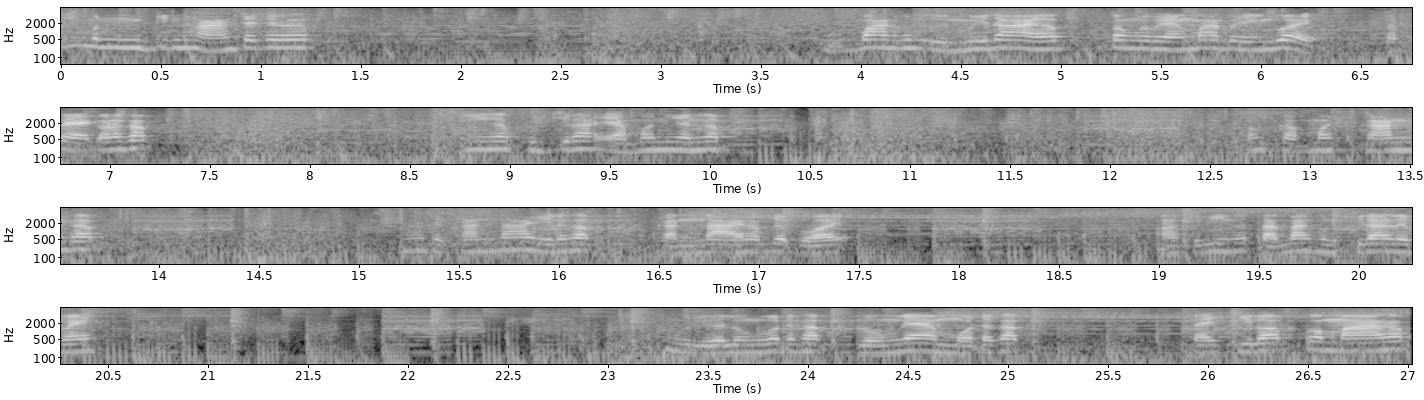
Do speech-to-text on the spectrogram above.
นี่มันกินหางใจจะครับบุกบ้านคนอื่นไม่ได้ครับ ต้องระแวงบ้านตัวเองด้วย จะแตกกันนะครับ นี่ครับคุณกิระแอบมาเนียนครับ ต้องกลับมากันครับ น่าจะกันได้อยู่นะครับ กันได้ครับเรียบร้อย อาจจะวิ่งก็ตัดบ้านคุณคิระเลยไหมอู้เหลือลงรถนะครับ ลงแร่หมดนะครับ แต่กีรอบก็มาครับ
